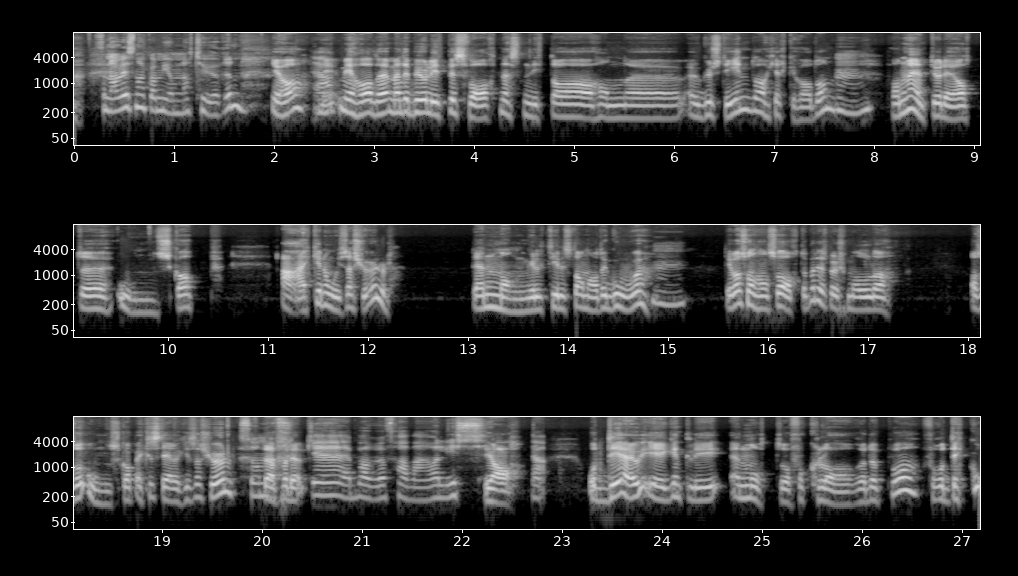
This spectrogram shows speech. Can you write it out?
For nå har vi snakka mye om naturen. Ja, Ja. Vi, vi har det. Men det blir jo litt besvart nesten litt av han Augustin, da, kirkefaderen. Mm. Han mente jo det at ondskap er ikke noe i seg sjøl. Det er en mangeltilstand av det gode. Mm. Det var sånn han svarte på det spørsmålet. da. Altså, Ondskap eksisterer ikke i seg sjøl. Så mørket er bare fravær av lys. Ja. Ja. Og det er jo egentlig en måte å forklare det på, for å dekke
